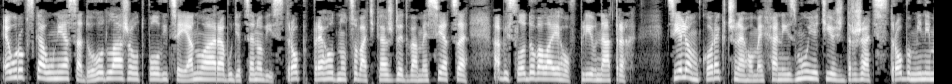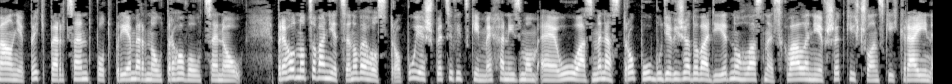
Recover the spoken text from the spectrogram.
Európska únia sa dohodla, že od polovice januára bude cenový strop prehodnocovať každé dva mesiace, aby sledovala jeho vplyv na trh. Cieľom korekčného mechanizmu je tiež držať strop minimálne 5% pod priemernou trhovou cenou. Prehodnocovanie cenového stropu je špecifickým mechanizmom EÚ a zmena stropu bude vyžadovať jednohlasné schválenie všetkých členských krajín.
